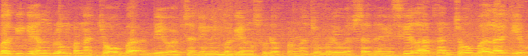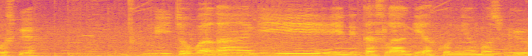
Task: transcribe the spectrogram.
Bagi yang belum pernah coba di website ini bagi yang sudah pernah coba di website ini silahkan coba lagi ya bosku. Dicoba lagi dites lagi akunnya bosku.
